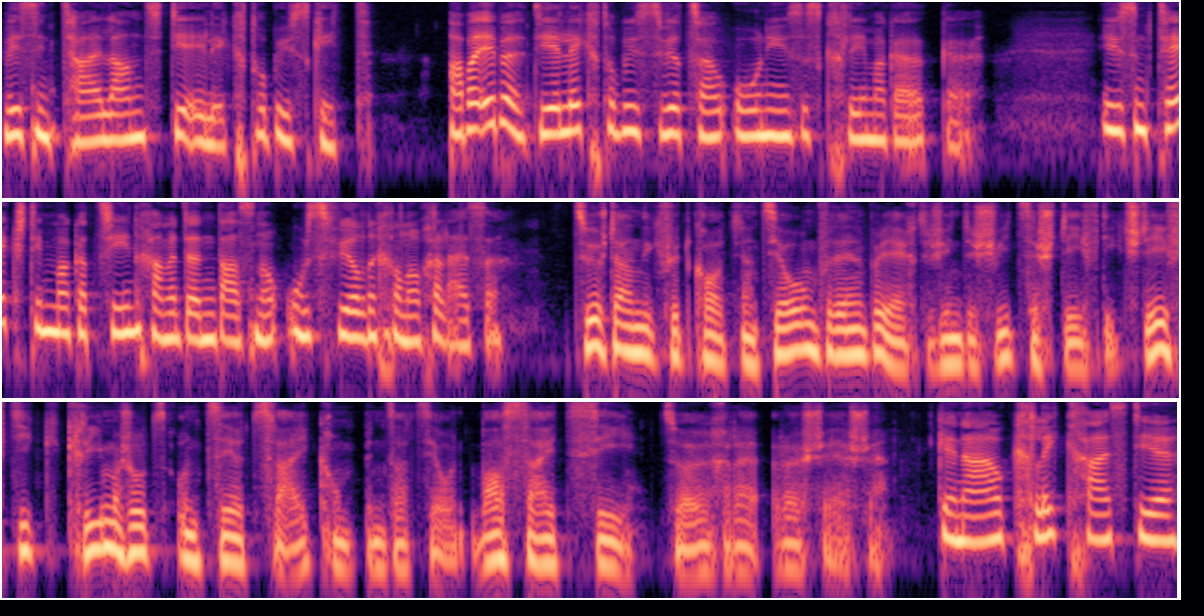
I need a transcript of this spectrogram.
wie es in Thailand die Elektrobus gibt. Aber eben, die Elektrobus wird es auch ohne unser Klimageld geben. In unserem Text im Magazin kann man dann das noch ausführlicher nachlesen. Zuständig für die Koordination von diesen Projekten ist in der Schweizer Stiftung die Stiftung Klimaschutz und CO2-Kompensation. Was sagt sie zu eurer Recherche? Genau, Klick heißt die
